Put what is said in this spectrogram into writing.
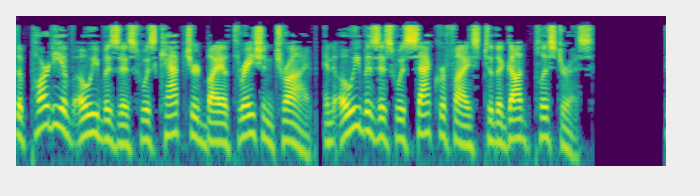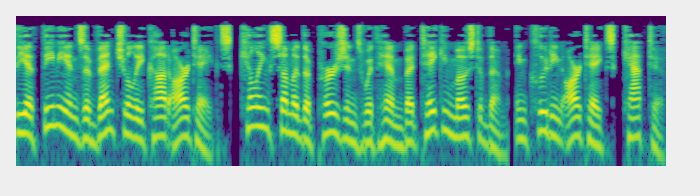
The party of Oebazus was captured by a Thracian tribe, and Oebazus was sacrificed to the god Plistorus. The Athenians eventually caught Artayctes, killing some of the Persians with him but taking most of them, including Artayctes, captive.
